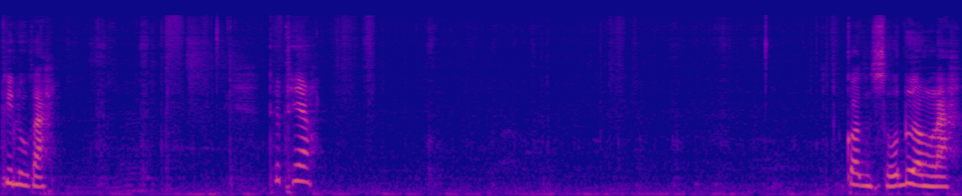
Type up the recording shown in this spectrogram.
kg tiếp theo còn số đường là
